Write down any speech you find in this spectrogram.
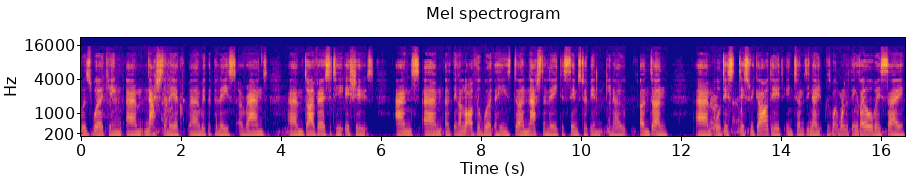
was working um, nationally uh, with the police around um, diversity issues. And um, I think a lot of the work that he's done nationally just seems to have been, you know, undone um, or dis- disregarded in terms, you know, because one of the things I always say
